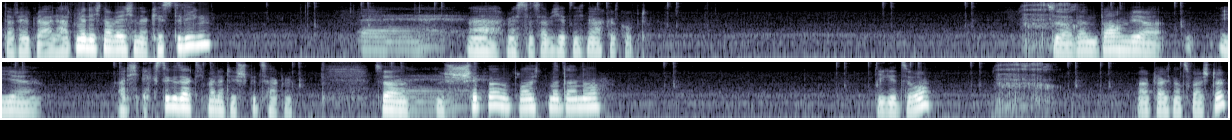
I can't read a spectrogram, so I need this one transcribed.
Da fällt mir ein, hatten wir nicht noch welche in der Kiste liegen? Äh. Ah, Mist, das habe ich jetzt nicht nachgeguckt. So, dann brauchen wir hier... Hatte ich Äxte gesagt? Ich meine natürlich Spitzhacken. So, eine Schippe bräuchten wir da noch. Die geht so. Mal gleich noch zwei Stück.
